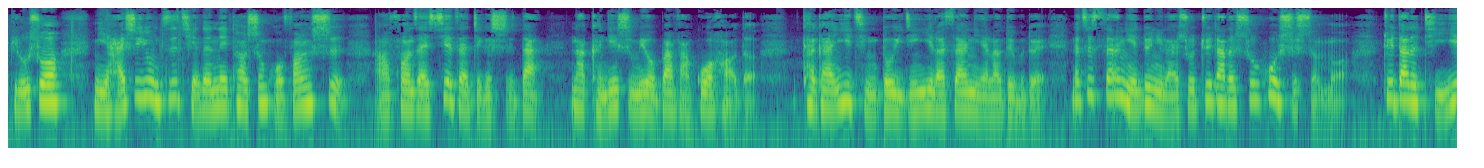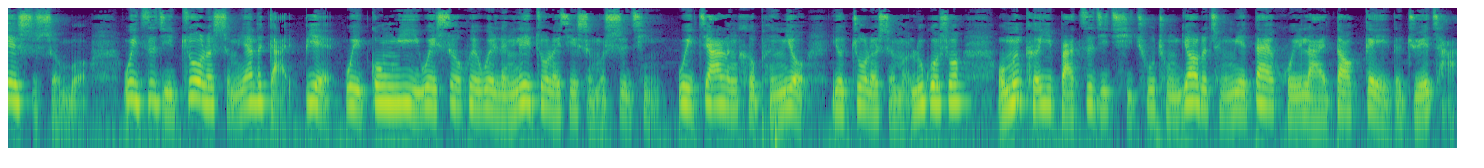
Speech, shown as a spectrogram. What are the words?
比如说，你还是用之前的那套生活方式啊，放在现在这个时代，那肯定是没有办法过好的。看看疫情都已经疫了三年了，对不对？那这三年对你来说最大的收获是什么？最大的体验是什么？为自己做了什么样的改变？为公益、为社会、为人类做了些什么事情？为家人和朋友又做了什么？如果说我们可以把自己起初从要的层面带回来到给的觉察，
